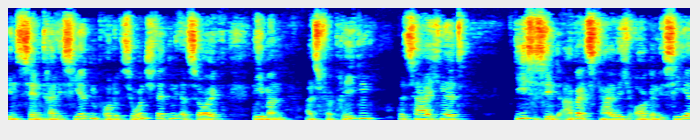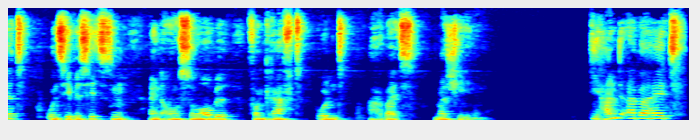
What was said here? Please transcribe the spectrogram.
in zentralisierten Produktionsstätten erzeugt, die man als Fabriken bezeichnet. Diese sind arbeitsteilig organisiert und sie besitzen ein Ensemble von Kraft- und Arbeitsmaschinen. Die Handarbeit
